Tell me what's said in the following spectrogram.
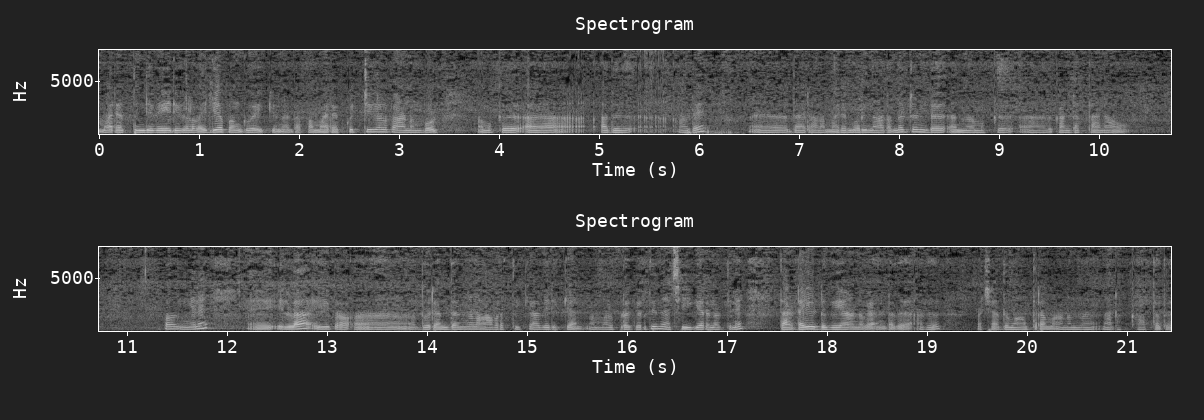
മരത്തിന്റെ വേരുകൾ വലിയ പങ്ക് വഹിക്കുന്നുണ്ട്. അപ്പം മരക്കുറ്റികൾ കാണുമ്പോൾ നമുക്ക് അത് അവിടെ ധാരാളം മരമുറി നടന്നിട്ടുണ്ട് എന്ന് നമുക്ക് കണ്ടെത്താനാവും. അപ്പോൾ ഇങ്ങനെ ഉള്ള ഈ ദുരന്തങ്ങൾ ആവർത്തിക്കാതിരിക്കാൻ നമ്മൾ പ്രകൃതി നശീകരണത്തിന് തടയിടുകയാണ് വേണ്ടത്. അത് പക്ഷെ അത് മാത്രമാണെന്ന് നടക്കാത്തത്.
